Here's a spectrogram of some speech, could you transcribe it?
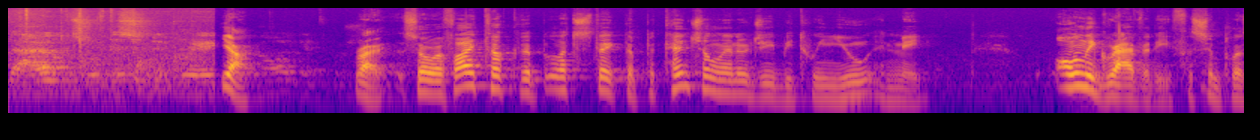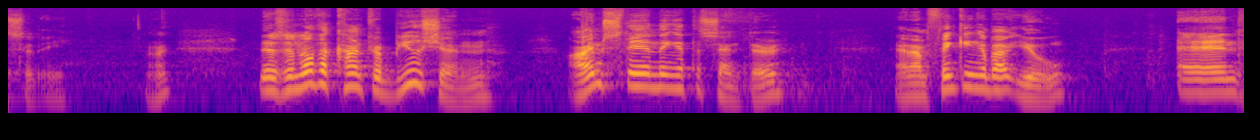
the atoms would disintegrate. Yeah. and all get pushed. Right. So if I took the, let's take the potential energy between you and me, only gravity for simplicity. all right? There's another contribution. I'm standing at the center, and I'm thinking about you, and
